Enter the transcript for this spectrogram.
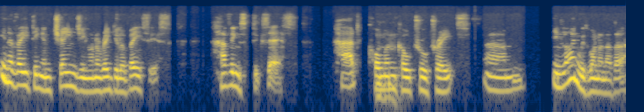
innovating and changing on a regular basis, having success, had common mm -hmm. cultural traits um, in line with one another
